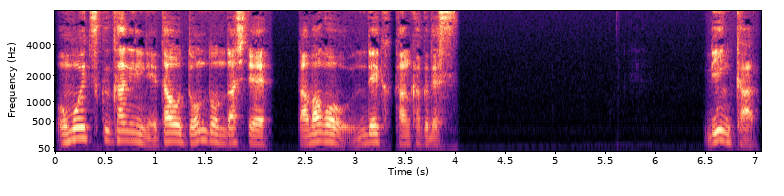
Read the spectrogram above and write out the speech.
思いつく限りネタをどんどん出して、卵を産んでいく感覚です。林家。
